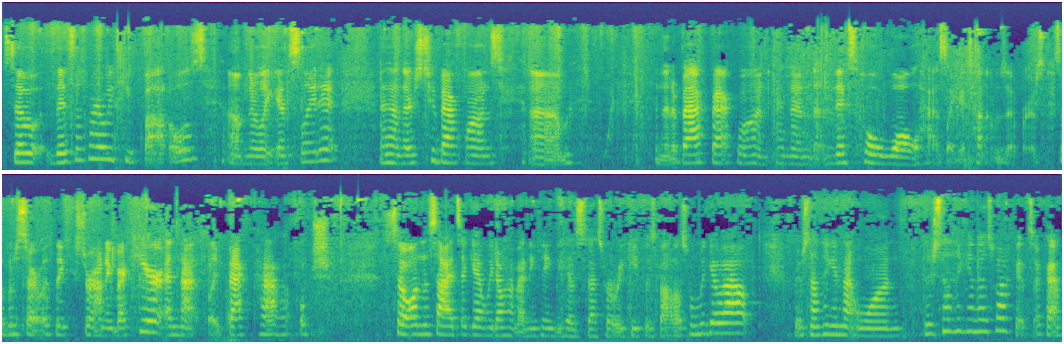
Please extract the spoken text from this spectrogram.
So this is where we keep bottles. Um, they're like insulated. And then there's two back ones. Um, and then a back back one. And then this whole wall has like a ton of zippers. So I'm going to start with like surrounding back here and that like back pouch. So on the sides, again, we don't have anything because that's where we keep those bottles when we go out. There's nothing in that one. There's nothing in those pockets. Okay.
